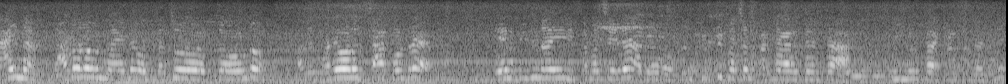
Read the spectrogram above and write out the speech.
ನಾಯಿನ ಯಾವ್ದಾರ ಒಂದು ನಾಯಿನ ಒಂದು ಕಚ್ಚು ತಗೊಂಡು ಅದನ್ನ ಮನೆ ಒಳಗೆ ಸಾಕೊಂಡ್ರೆ ಏನು ಬೀದಿ ನಾಯಿ ಸಮಸ್ಯೆ ಇದೆ, ಅದು ಒಂದು ಫಿಫ್ಟಿ ಪರ್ಸೆಂಟ್ ಕಡಿಮೆ ಆಗುತ್ತೆ ಅಂತ ಈ ಮೂಲಕ ಕೇಳ್ಕೊತಾ ಇದ್ದೀನಿ.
